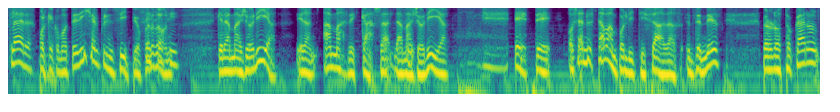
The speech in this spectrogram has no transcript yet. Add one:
Claro. Porque como te dije al principio, Sí, perdón, sí, sí. que la mayoría eran amas de casa, la Sí. mayoría, este, o sea, no estaban politizadas, ¿entendés? Pero nos tocaron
